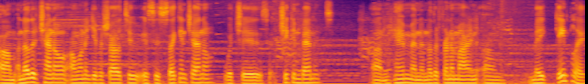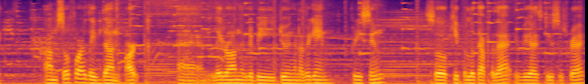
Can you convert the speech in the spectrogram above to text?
Um, another channel I want to give a shout out to is his second channel, which is Chicken Bandits. Um, him and another friend of mine um, make gameplay. Um, so far they've done Ark, and later on they're going to be doing another game pretty soon. So keep a lookout for that if you guys do subscribe.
